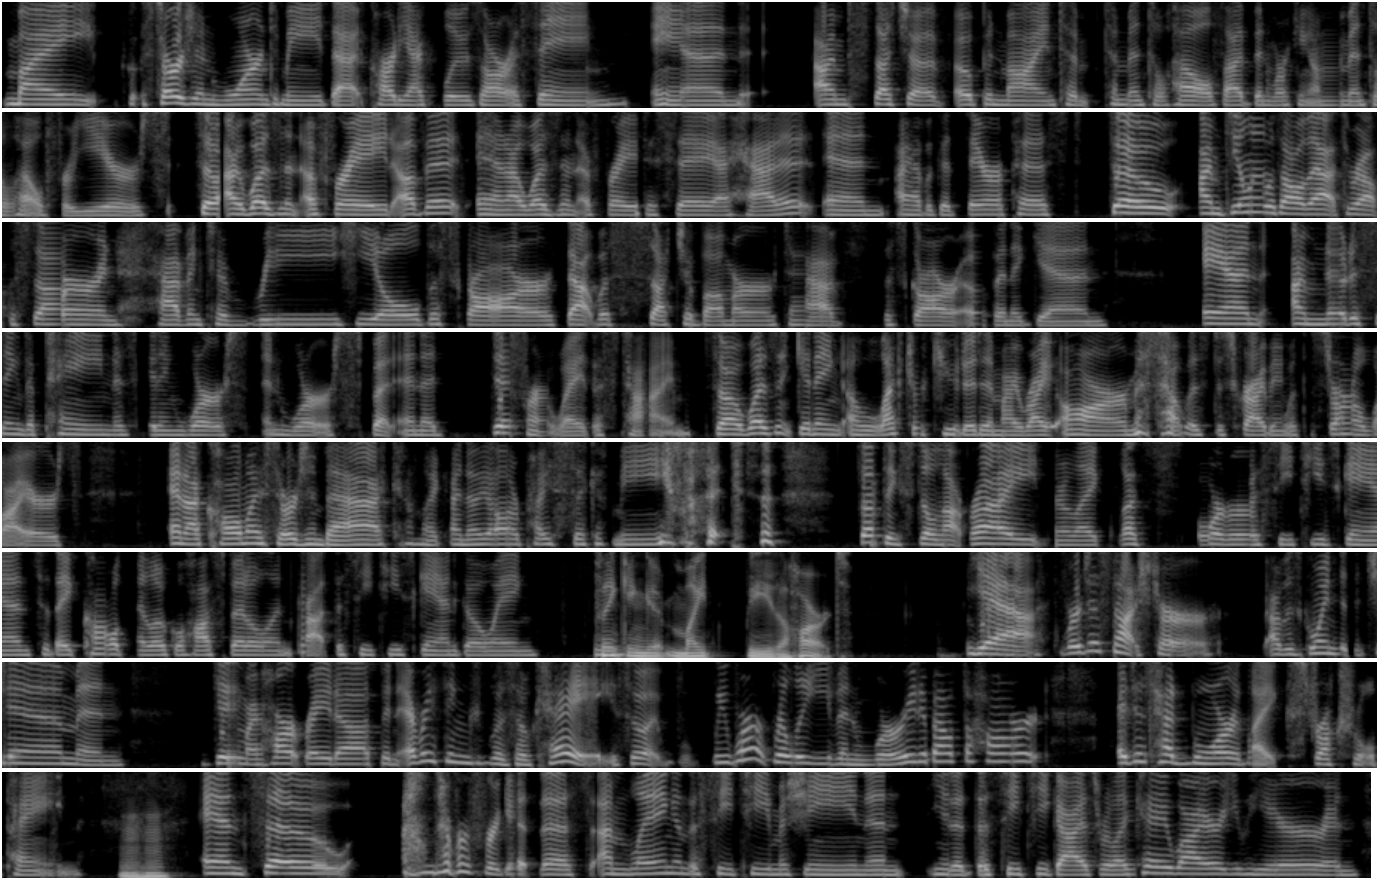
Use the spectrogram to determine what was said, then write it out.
my surgeon warned me that cardiac blues are a thing. And I'm such a open mind to, to mental health. I've been working on mental health for years. So I wasn't afraid of it and I wasn't afraid to say I had it and I have a good therapist. So I'm dealing with all that throughout the summer and having to re-heal the scar. That was such a bummer to have the scar open again. And I'm noticing the pain is getting worse and worse, but in a different way this time. So I wasn't getting electrocuted in my right arm as I was describing with the sternal wires. And I call my surgeon back and I'm like, I know y'all are probably sick of me, but something's still not right. They're like, let's order a CT scan. So they called my local hospital and got the CT scan going. Mm-hmm. Thinking it might be the heart. Yeah, we're just not sure. I was going to the gym and getting my heart rate up and everything was okay. So it, we weren't really even worried about the heart. I just had more like structural pain. hmm And so I'll never forget this. I'm laying in the CT machine and you know the CT guys were like, "Hey, why are you here?" and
